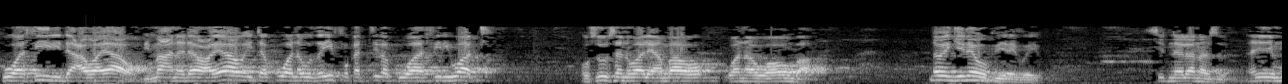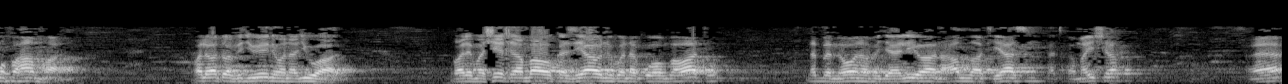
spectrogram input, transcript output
kuathiri da'wa yao. Bimaana da'wa yao itakuwa na udhaifu katika kuathiri watu hususan wale ambao wanaowaomba na wengineo pia hivyo hivyo. Si tunaelewana vizuri. Na nyinyi mwafahamu haya. Wale watu wa vijiweni wanajua wale mashekhe ambao kazi yao ni kwenda kuwaomba watu labda ameona wamejaliwa na Allah kiasi katika maisha eh,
